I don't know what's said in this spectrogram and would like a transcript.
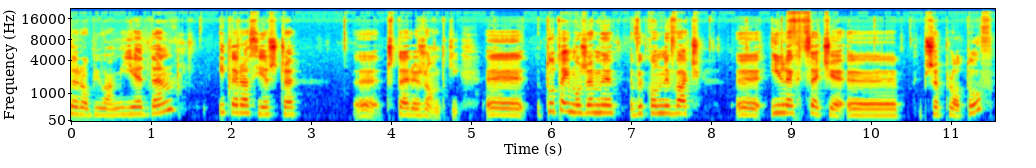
Przerobiłam jeden i teraz jeszcze y, cztery rządki. Y, tutaj możemy wykonywać y, ile chcecie przeplotów.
